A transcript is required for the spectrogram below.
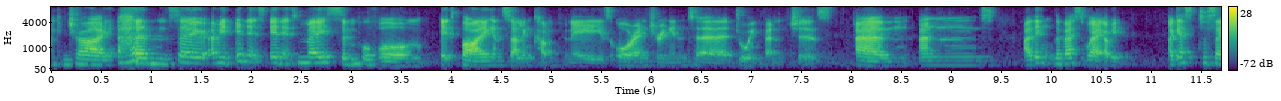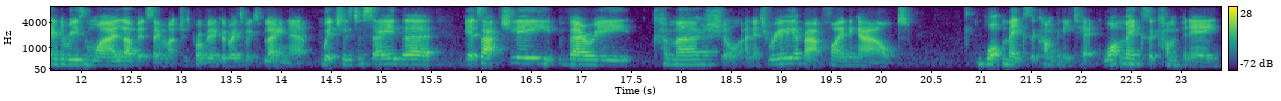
I can try. Um, so, I mean, in its in its most simple form, it's buying and selling companies or entering into joint ventures. Um, and I think the best way, I mean, I guess to say the reason why I love it so much is probably a good way to explain it, which is to say that it's actually very commercial and it's really about finding out what makes a company tick, what makes a company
